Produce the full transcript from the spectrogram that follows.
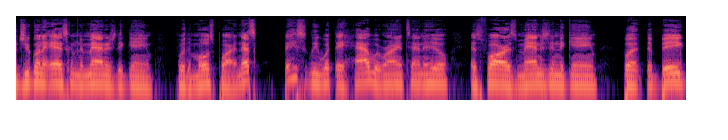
but you're going to ask him to manage the game for the most part, and that's basically what they have with Ryan Tannehill as far as managing the game. But the big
